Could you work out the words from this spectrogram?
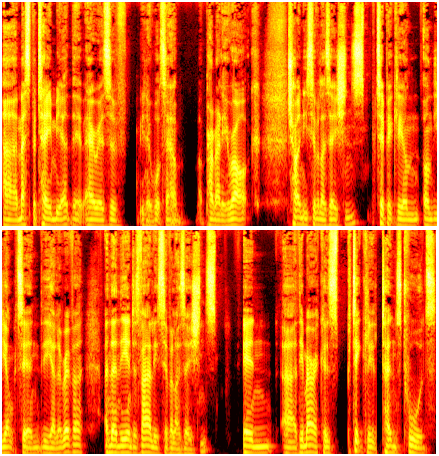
uh, Mesopotamia, the areas of you know what's now primarily Iraq, Chinese civilizations, typically on on the Yangtze and the Yellow River, and then the Indus Valley civilizations. In uh, the Americas, particularly tends towards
